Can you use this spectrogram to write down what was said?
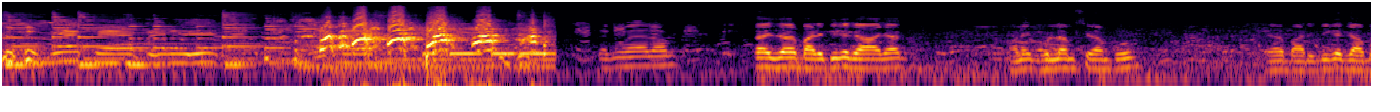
প্যাক প্যাক এলাম গাইজ এবার বাড়ির দিকে যাওয়া যাক অনেক ঘুরলাম শ্রীরামপুর এবার বাড়ির দিকে যাব।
